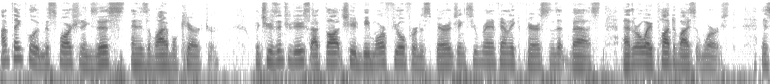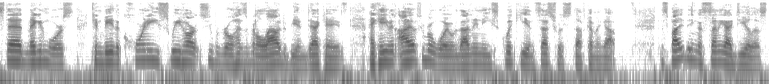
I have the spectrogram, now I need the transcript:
I'm thankful that Miss Martian exists and is a viable character. When she was introduced, I thought she would be more fuel for disparaging Superman family comparisons at best and a throwaway plot device at worst. Instead, Megan Morse can be the corny sweetheart Supergirl hasn't been allowed to be in decades, and can even eye up Superboy without any squeaky incestuous stuff coming up. Despite being a sunny idealist,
